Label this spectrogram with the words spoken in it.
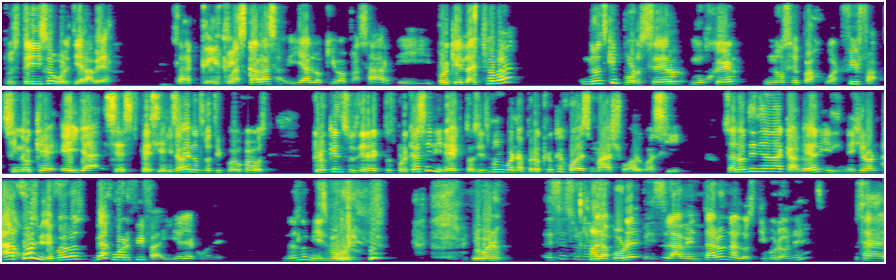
pues te hizo voltear a ver. O sea, el Tlaxcala sabía lo que iba a pasar y porque la chava no es que por ser mujer no sepa jugar FIFA, sino que ella se especializaba en otro tipo de juegos. Creo que en sus directos, porque hace directos y es muy buena, pero creo que juega Smash o algo así. O sea, no tenía nada que ver y le dijeron, ah, juegas videojuegos, ve a jugar FIFA. Y ella como de, no es lo mismo, güey. y bueno, Esa es una a la pobre pésima- la aventaron a los tiburones. O sea,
